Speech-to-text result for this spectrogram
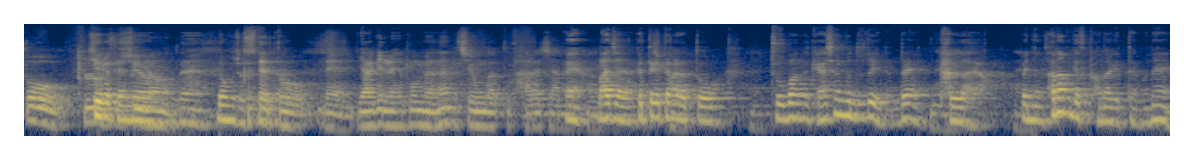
또 기회가 불러주시면 되면 네, 너무 좋습니다. 그때 또 네, 이야기를 해보면은 지금과 또 다르지 않을까. 네, 맞아요. 그때 그때마다 또 두 번 이렇게 하시는 분들도 있는데 네. 달라요. 네. 왜냐면 사람은 계속 변하기 때문에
